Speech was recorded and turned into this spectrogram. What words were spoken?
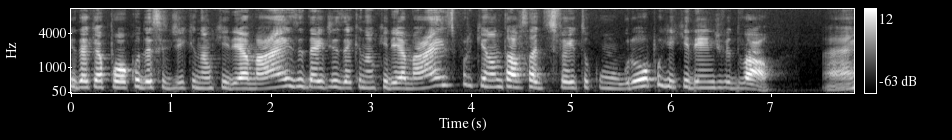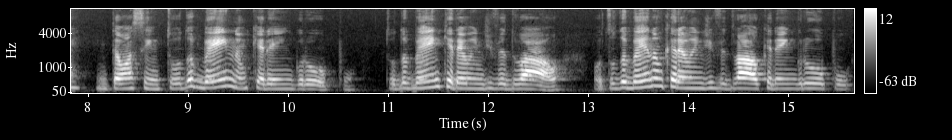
e daqui a pouco decidir que não queria mais e daí dizer que não queria mais porque não estava satisfeito com o grupo que queria individual. Né? Então, assim, tudo bem não querer em grupo, tudo bem querer o individual, ou tudo bem não querer o individual, querer em grupo,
